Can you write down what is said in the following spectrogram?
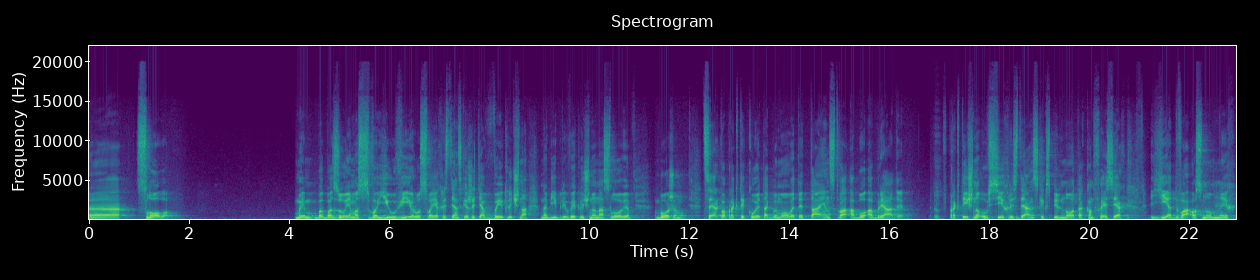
е, слово. Ми базуємо свою віру, своє християнське життя виключно на Біблії, виключно на Слові Божому. Церква практикує, так би мовити, таїнства або обряди. Практично у всіх християнських спільнотах, конфесіях є два основних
